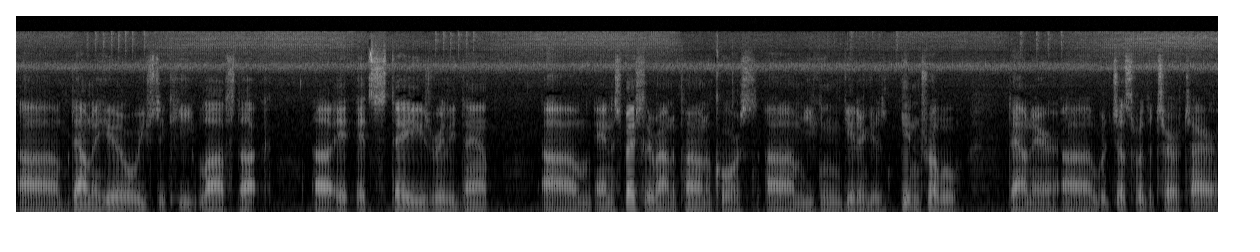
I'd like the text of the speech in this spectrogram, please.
uh, down the hill where we used to keep livestock uh, it, it stays really damp um, and especially around the pond of course. Um, you can get in, get in trouble down there uh, with just with the turf tire.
